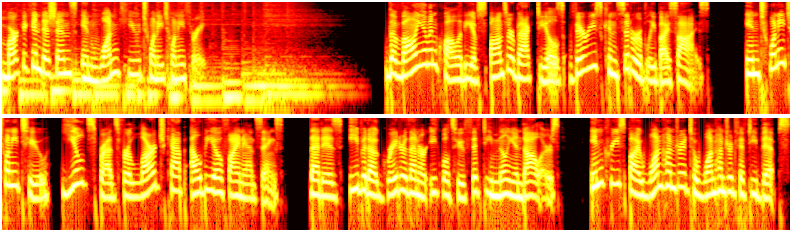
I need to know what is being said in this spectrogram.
Market conditions in 1Q 2023. The volume and quality of sponsor backed deals varies considerably by size. In 2022, yield spreads for large cap LBO financings, that is, EBITDA greater than or equal to $50 million, increased by 100 to 150 bips.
